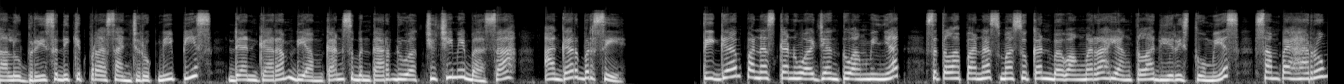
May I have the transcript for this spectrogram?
lalu beri sedikit perasan jeruk nipis dan garam diamkan sebentar dua cuci mie basah agar bersih. 3. Panaskan wajan tuang minyak, setelah panas masukkan bawang merah yang telah diiris tumis sampai harum,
